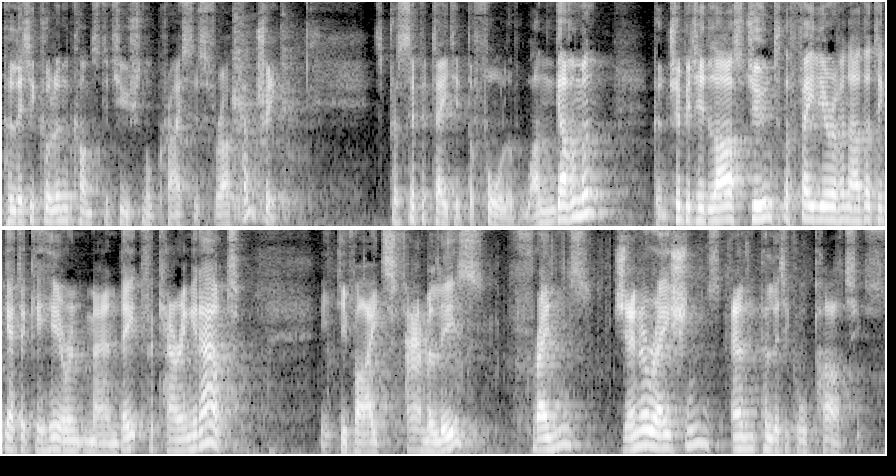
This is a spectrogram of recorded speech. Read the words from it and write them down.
political and constitutional crisis for our country. It's precipitated the fall of one government, contributed last June to the failure of another to get a coherent mandate for carrying it out. It divides families, friends, generations, and political parties.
